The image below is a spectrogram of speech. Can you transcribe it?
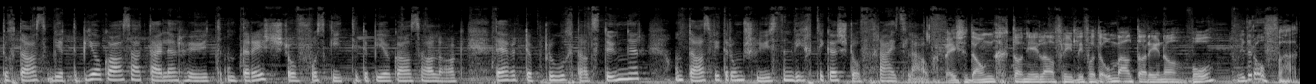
Durch das wird der Biogasanteil erhöht und der Reststoff, den es gibt in der Biogasanlage, der wird gebraucht als Dünger und das wiederum schließt einen wichtigen Stoffkreislauf. Besten Dank, Daniela Friedli von der Umweltarena, die wieder offen hat.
